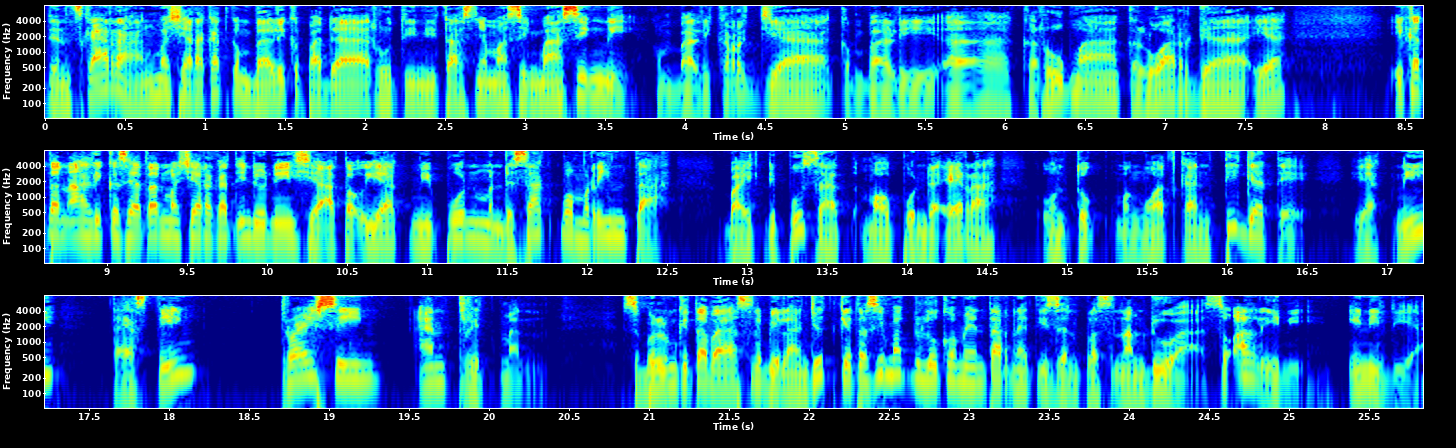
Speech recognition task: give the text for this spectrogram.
Dan sekarang masyarakat kembali kepada rutinitasnya masing-masing nih, kembali kerja, kembali uh, ke rumah, keluarga ya. Ikatan Ahli Kesehatan Masyarakat Indonesia atau IAKMI pun mendesak pemerintah, baik di pusat maupun daerah, untuk menguatkan 3T, yakni testing, tracing, and treatment. Sebelum kita bahas lebih lanjut, kita simak dulu komentar netizen plus 62 soal ini. Ini dia.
